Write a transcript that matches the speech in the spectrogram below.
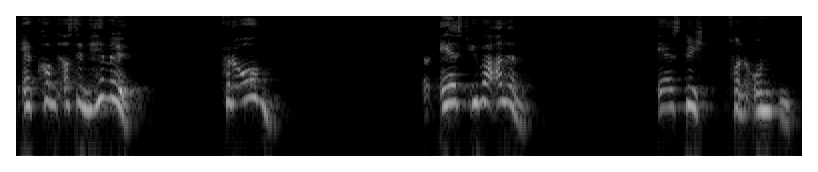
er kommt aus dem Himmel, von oben. Er ist über allem. Er ist nicht von unten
